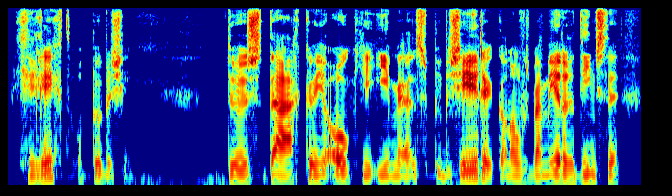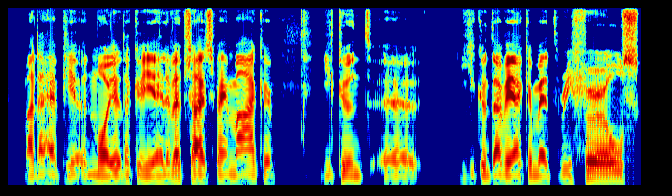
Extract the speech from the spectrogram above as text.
gericht op publishing. Dus daar kun je ook je e-mails publiceren. Kan overigens bij meerdere diensten. Maar daar heb je een mooie, daar kun je hele websites mee maken. Je kunt, eh, je kunt daar werken met referrals.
